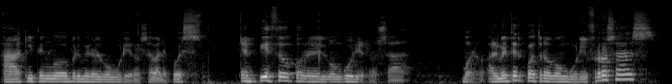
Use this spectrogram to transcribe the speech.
Aquí tengo primero el Bonguri rosa, vale, pues empiezo con el Bonguri rosa. Bueno, al meter cuatro Bonguri rosas,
